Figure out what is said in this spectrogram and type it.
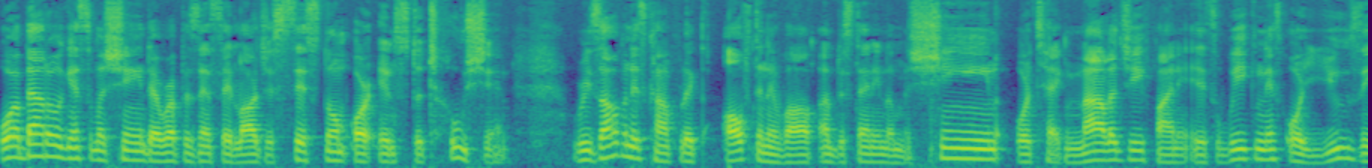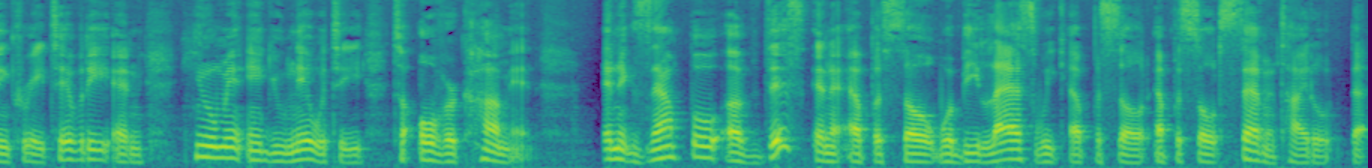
or a battle against a machine that represents a larger system or institution. Resolving this conflict often involves understanding the machine or technology, finding its weakness, or using creativity and human ingenuity to overcome it. An example of this in an episode would be last week episode, episode 7, titled The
